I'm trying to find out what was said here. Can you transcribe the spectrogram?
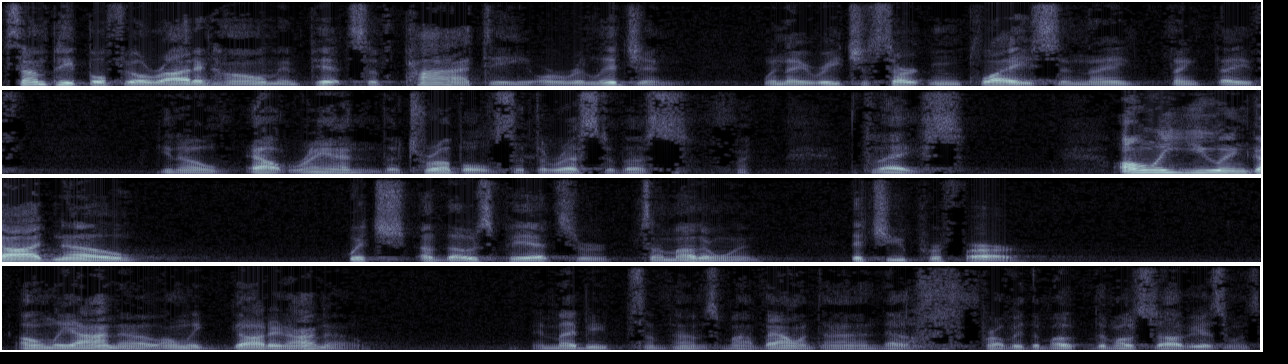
Some people feel right at home in pits of piety or religion when they reach a certain place and they think they've, you know, outran the troubles that the rest of us face. Only you and God know which of those pits or some other one that you prefer. Only I know, only God and I know. And maybe sometimes my Valentine knows, probably the, mo- the most obvious ones.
